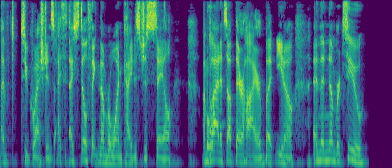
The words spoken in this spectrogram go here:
I have t- two questions. I, th- I still think number one, kite is just sail. I'm glad it's up there higher, but you know, and then number two,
